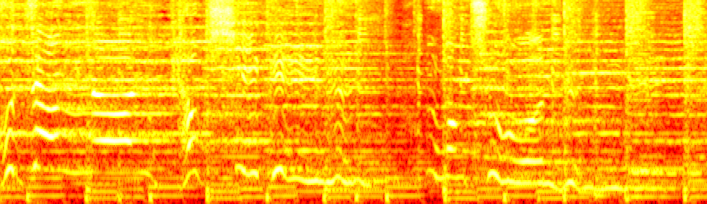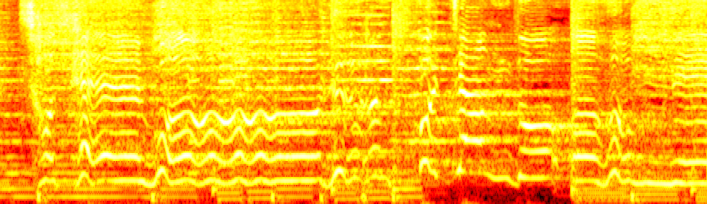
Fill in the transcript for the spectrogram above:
고장난 벽시기는 멈추었는데 저 세월은 고장도 없네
